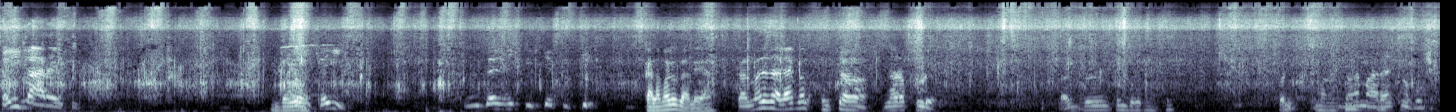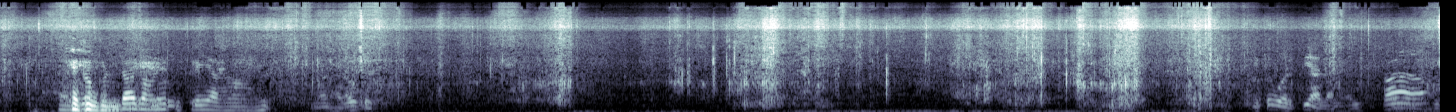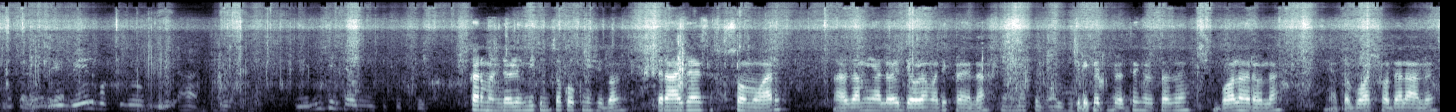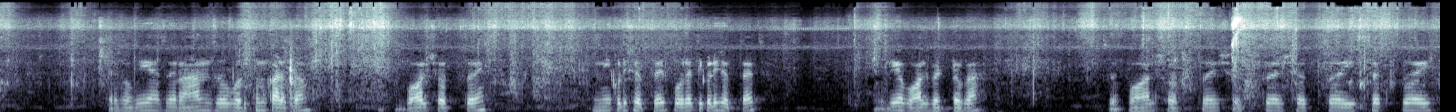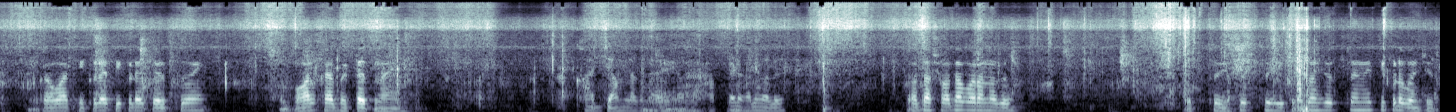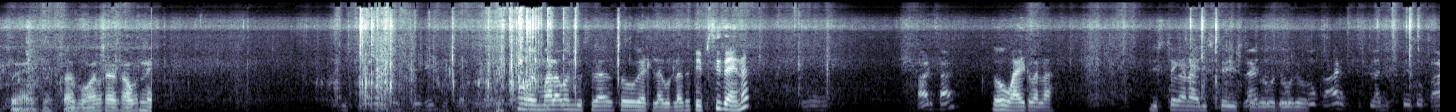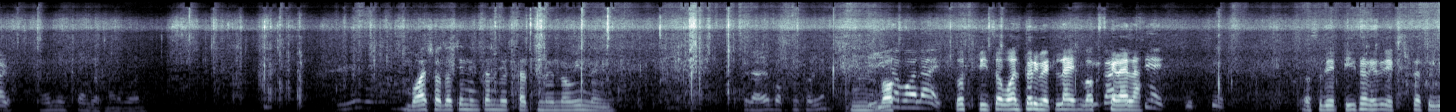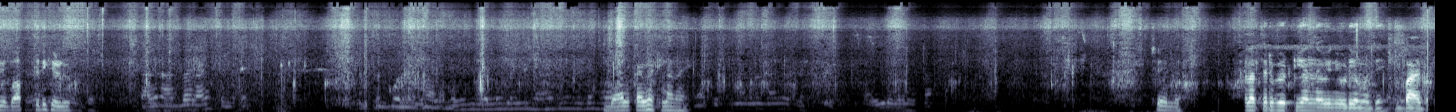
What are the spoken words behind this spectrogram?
सही गार आहे ती. बघ. सही उदय हे पिचे पिचे कलमाचं झालं या. कलमाचं झालाय पण इथं जरा पुढे. पण मारायच नको. हुंडा जाऊन तिकडे हरवते इथं वरती आला नाही. वेल बघतो हा. नमस्कार मंडळी मी तुमचा कोकणी शुभम. तर आज आहे सोमवार. आज आम्ही आलो आहे देवळामध्ये खेळायला. क्रिकेट खेळता खेळता जो बॉल हरवला. आता बॉल शोधायला आलो आहे तर बघूया जो रान जो वरतून काढतो. बॉल शोधतोय. मी इकडे शोधतोय. पोरं तिकडे शोधतात. बघूया बॉल भेटतो का? बॉल शोधतोय शोधतोय शोधतोय इसकतोय गावात इकडं तिकडं करतोय. बॉल काय भेटत नाही. खात जाम लागणार आहे. हाफ पॅन्ट घालून आलोय. शोधा शोधा बरा ना तो. शोधतोय शोधतोय इकडे पण शोधतोय मी तिकडे पण शोधतोय. काय बॉल काय खावत नाही. होय मला पण दुसरा तो भेटला कुठला तो पेप्सीच आहे ना? काढ काढ. तो व्हाईट वाला. दिसतोय का नाही? दिसतोय दिसतोय. तो- तो- तो. तो काढ दिसतोय तो काढ. बॉल शोधाचे निमतान भेटतात न- नवीन नवीन. बॉक्स बॉल आहे. तो टीचा बॉल तरी भेटलाय बॉक्स खेळायला? असं ते टीचा नाही एक्स्ट्रा तुझे बॉक्स तरी खेळू. बॉल काय भेटला नाही. चलो. चला तर भेटूया नवीन व्हिडिओमध्ये. Bye bye.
